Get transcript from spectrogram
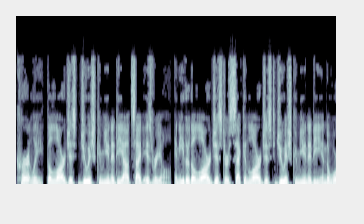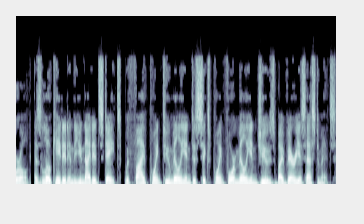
Currently, the largest Jewish community outside Israel, and either the largest or second largest Jewish community in the world, is located in the United States, with 5.2 million to 6.4 million Jews by various estimates.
